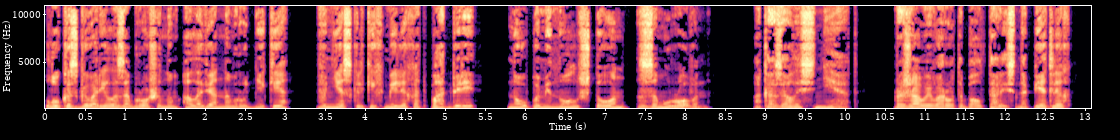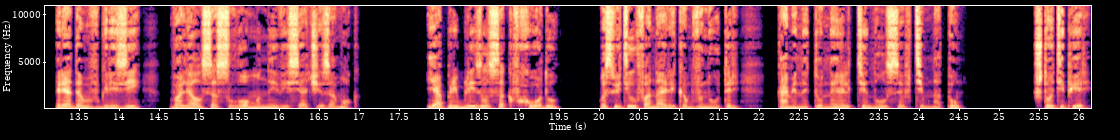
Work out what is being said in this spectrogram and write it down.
Лукас говорил о заброшенном оловянном руднике в нескольких милях от Падбери, но упомянул, что он замурован. Оказалось, нет. Ржавые ворота болтались на петлях, Рядом в грязи валялся сломанный висячий замок. Я приблизился к входу, посветил фонариком внутрь, каменный туннель тянулся в темноту. Что теперь?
